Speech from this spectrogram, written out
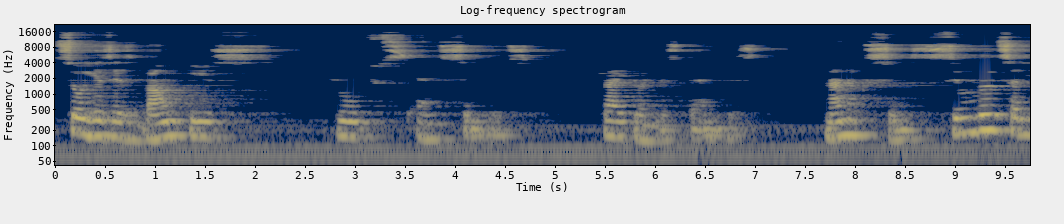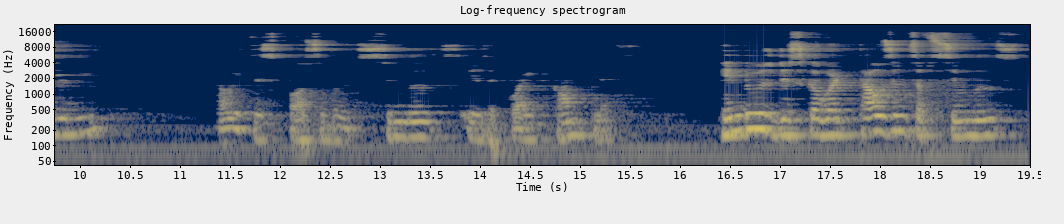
so is his bounties, fruits and symbols. Try to understand this. Nanak says, symbols are unique. How is this possible? Symbols is a quite complex. Hindus discovered thousands of symbols,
